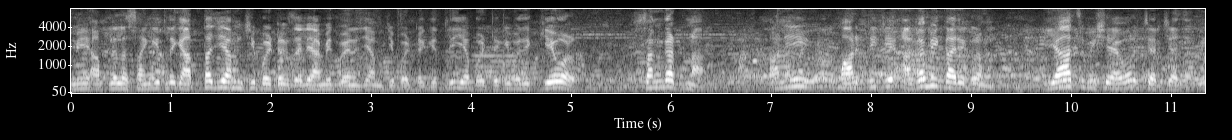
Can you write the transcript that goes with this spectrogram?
मी आपल्याला सांगितलं की आत्ता जी आमची बैठक झाली अमित बहिणीची जी आमची बैठक घेतली या बैठकीमध्ये केवळ संघटना आणि पार्टीचे आगामी कार्यक्रम याच विषयावर चर्चा झाली.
